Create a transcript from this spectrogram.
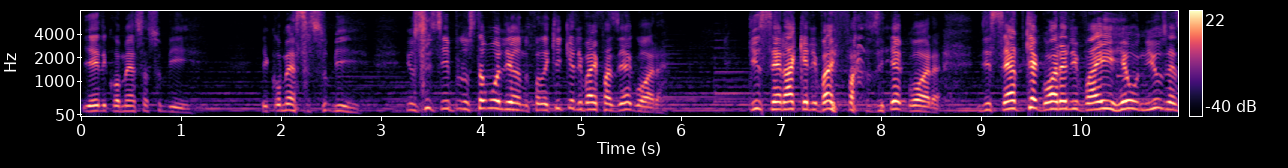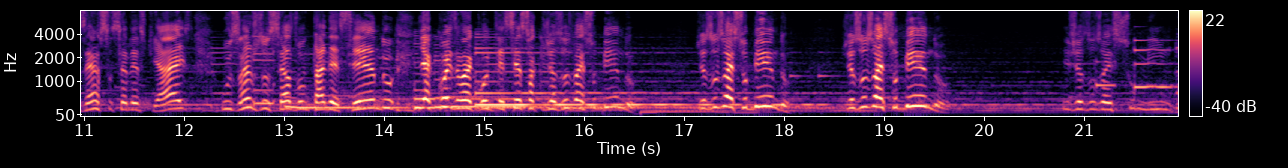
E ele começa a subir. E começa a subir. E os discípulos estão olhando, falando: o que, que ele vai fazer agora? O que será que ele vai fazer agora? De certo que agora ele vai reunir os exércitos celestiais, os anjos dos céus vão estar descendo, e a coisa vai acontecer, só que Jesus vai subindo. Jesus vai subindo, Jesus vai subindo, e Jesus vai sumindo.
